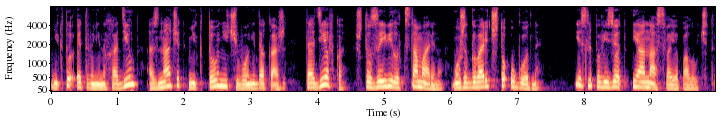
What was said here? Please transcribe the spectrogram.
Никто этого не находил, а значит, никто ничего не докажет. Та девка, что заявила к Стамарину, может говорить что угодно. Если повезет, и она свое получит.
